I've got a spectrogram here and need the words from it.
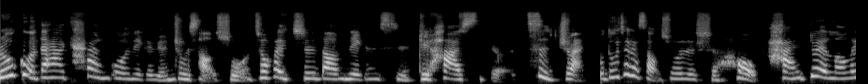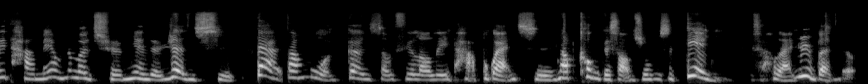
如果大家看过那个原著小说，就会知道那个是 Jihas 的自传。我读这个小说的时候，还对 Lolita 没有那么全面的认识，但当我更熟悉 Lolita，不管是 Nobu 的小说或是电影。或是后来日本的，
